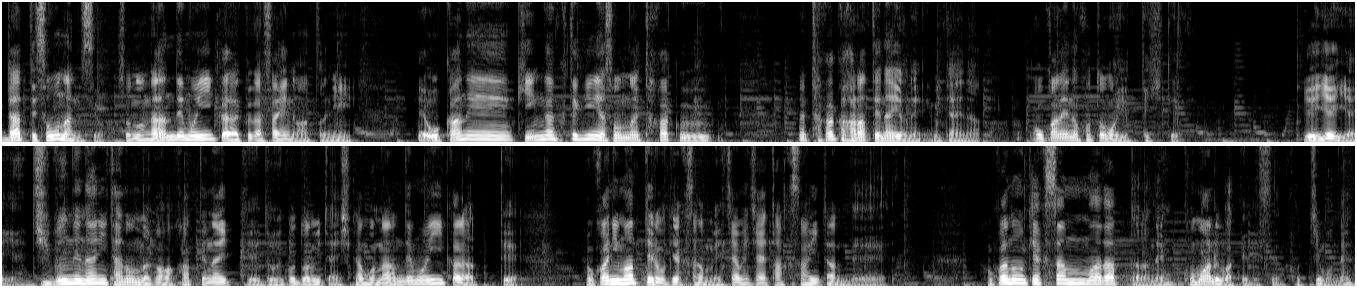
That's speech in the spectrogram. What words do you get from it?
だってそうなんですよ。その何でもいいからくださいの後にお金金額的にはそんなに高く高く払ってないよねみたいなお金のことも言ってきて。いやいやいやいや自分で何頼んだか分かってないってどういうことみたいしかも何でもいいからって。他に待ってるお客さんめちゃめちゃたくさんいたんで。他のお客様だったらね困るわけですよ。こっちもね。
